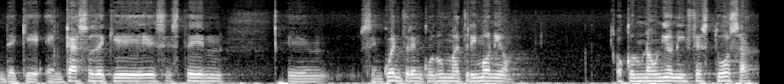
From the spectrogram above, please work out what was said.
de que en caso de que se estén eh, se encuentren con un matrimonio o con una unión incestuosa,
